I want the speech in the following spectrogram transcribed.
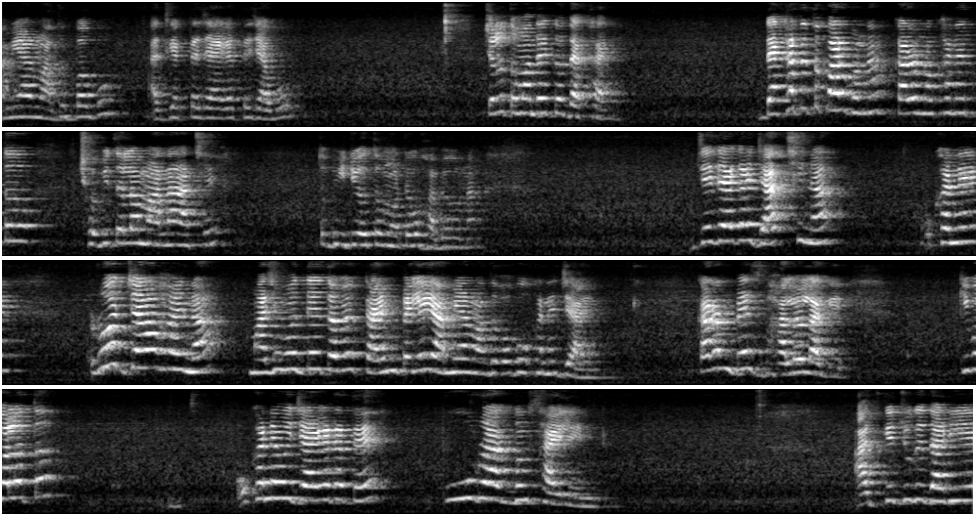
আমি আর মাধববাবু আজকে একটা জায়গাতে যাব। চলো তোমাদেরকেও দেখায় দেখাতে তো পারব না, কারণ ওখানে তো ছবি তোলা মানা আছে, তো ভিডিও তো মোটেও হবেও না। যে জায়গায় যাচ্ছি না, ওখানে রোজ যাওয়া হয় না, মাঝে মধ্যে, তবে টাইম পেলেই আমি আর মাধববাবু ওখানে যাই। কারণ বেশ ভালো লাগে। কি বলতো? ওখানে ওই জায়গাটাতে পুরো একদম সাইলেন্ট আজকের যুগে দাঁড়িয়ে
